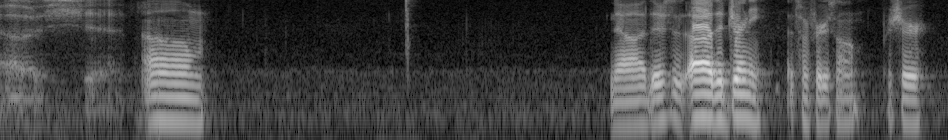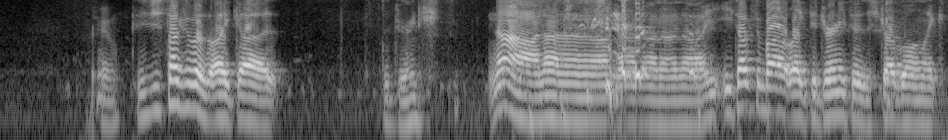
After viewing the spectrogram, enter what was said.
Oh shit. Um. No, there's this, uh the journey. That's my favorite song for sure. For him, because he just talks about like uh. The journey. No, no, no, no, no, no, no, no. He, he talks about like the journey through the struggle and like.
